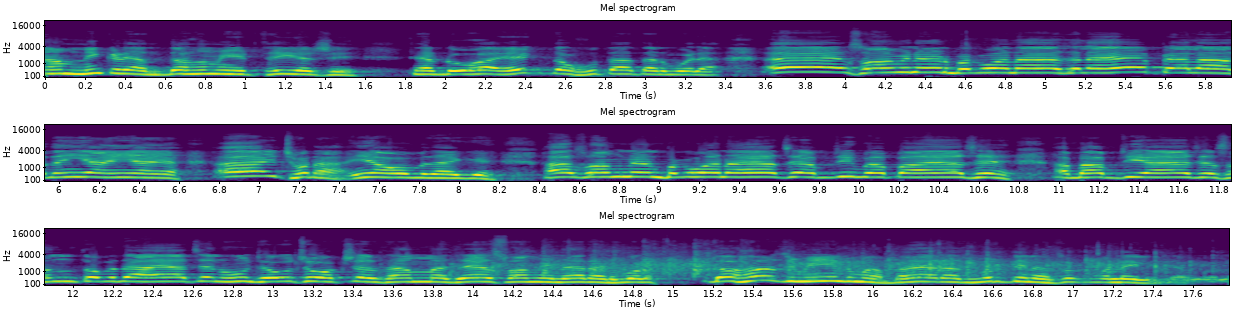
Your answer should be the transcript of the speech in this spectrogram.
આમ નીકળ્યા, દસ મિનિટ થઈ હશે, ત્યાં ડોહા એકદમ હુતાતા બોલ્યા, એ સ્વામિનારાયણ ભગવાન આવ્યા છે એટલે એ પહેલાં અહીંયા અહીંયા આવ્યા આ છોરા, અહીંયા આવો બધા કે. આ સ્વામિનારાયણ ભગવાન આવ્યા છે, અબજી બાપા આવ્યા છે, આ બાપજી આવ્યા છે, સંતો બધા આવ્યા છે ને હું જઉં છું અક્ષરધામમાં. જય સ્વામિનારાયણ, બોલો. દસ મિનિટમાં મહારાજ મૂર્તિના સુખમાં લઈ લીધા, બોલો.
